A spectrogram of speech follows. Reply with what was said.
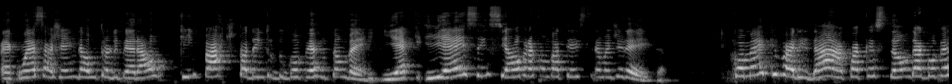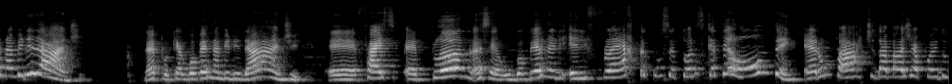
é, com essa agenda ultraliberal, que em parte está dentro do governo também, e é, e é essencial para combater a extrema-direita? Como é que vai lidar com a questão da governabilidade? né? Porque a governabilidade é, faz é, plano, assim, o governo ele, ele flerta com setores que até ontem eram parte da base de apoio do,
